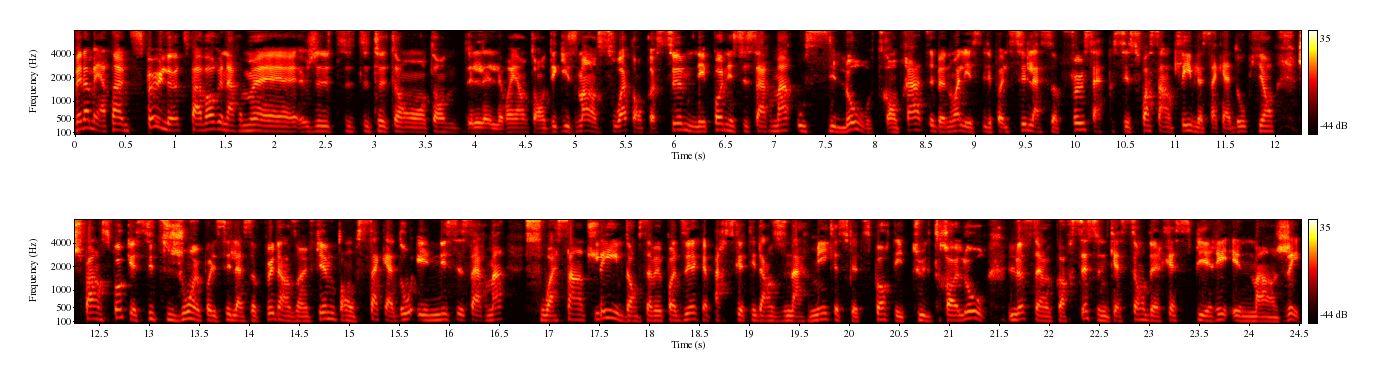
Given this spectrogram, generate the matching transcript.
Mais non, mais attends un petit peu, là. Tu peux avoir une arme, euh, je- tu- tu- tu- ton, ton, le- le- voyons, ton déguisement en soi, ton costume n'est pas nécessairement aussi lourd. Tu comprends? Tu sais, Benoît, les, les policiers de la Sopfeu, c'est 60 livres, le sac à dos qu'ils ont. Je pense pas que si tu joues un policier de la Sopfeu dans un film, ton sac à dos est nécessairement 60 livres. Donc, ça veut pas dire que parce que tu es dans une armée, que ce que tu portes est ultra lourd. Là, c'est un corset, c'est une question de respirer et de manger.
